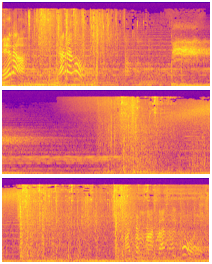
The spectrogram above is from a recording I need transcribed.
Merah. Jarang tu. Macam Masashi pun.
